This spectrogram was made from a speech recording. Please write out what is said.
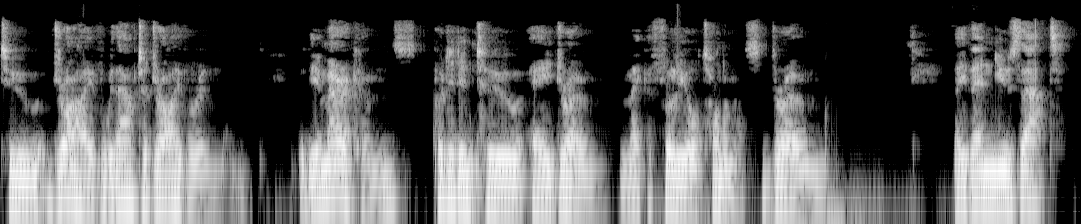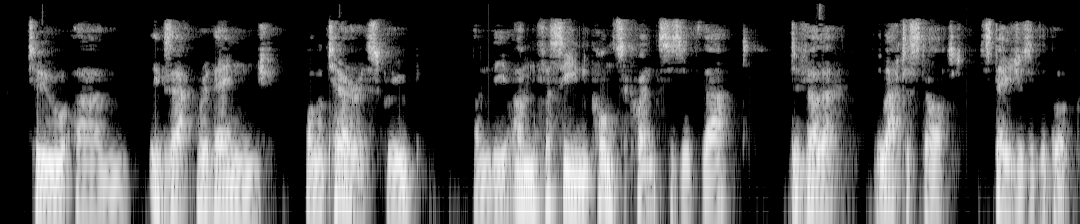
to drive without a driver in them. But the Americans put it into a drone, make a fully autonomous drone. They then use that to um, exact revenge on a terrorist group, and the unforeseen consequences of that develop the latter start stages of the book.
